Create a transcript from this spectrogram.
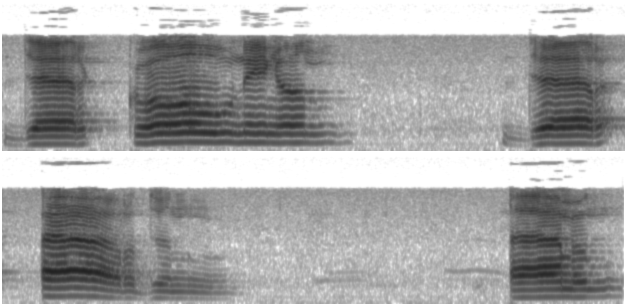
der koningen der aarden. Amen.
